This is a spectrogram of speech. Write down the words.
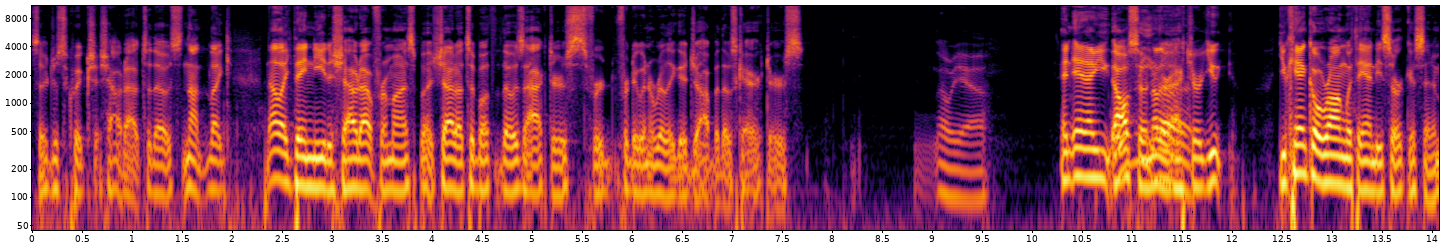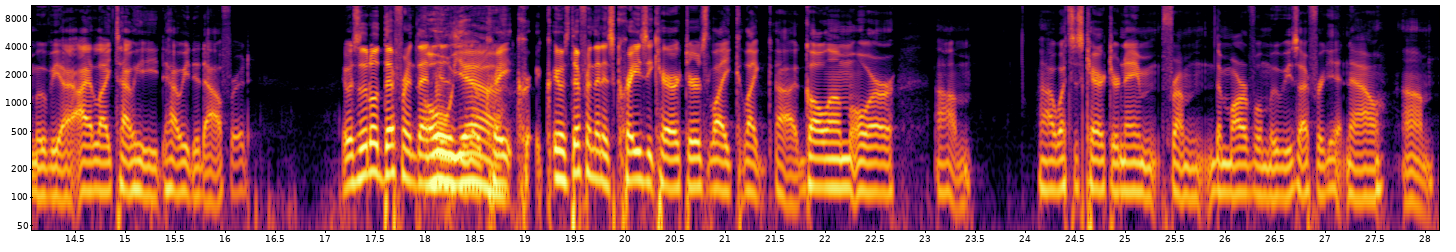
So just a quick sh- shout out to those. Not like not like they need a shout out from us, but shout out to both of those actors for for doing a really good job with those characters. Oh yeah. And and you, also another uh, actor. You you can't go wrong with Andy Serkis in a movie. I, I liked how he how he did Alfred. It was a little different than Oh, his, you know, yeah. cra- cra- it was different than his crazy characters like like uh, Gollum or um, uh, what's his character name from the Marvel movies? I forget now. Um,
